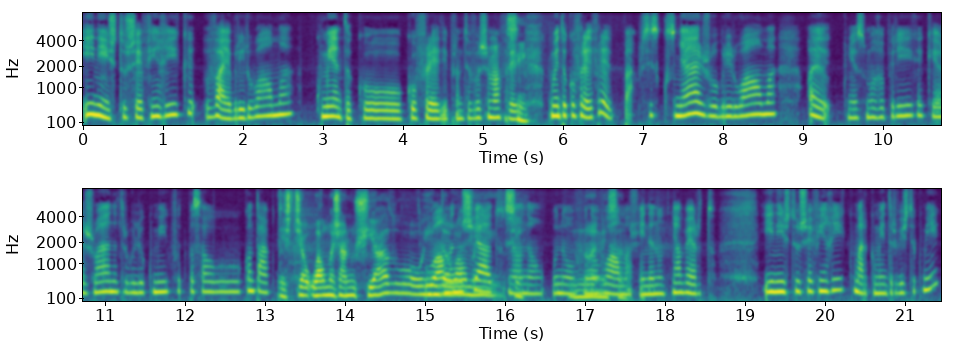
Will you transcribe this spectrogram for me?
E nisto o chefe Henrique vai abrir o Alma comenta com, com o Freddy, pronto, eu vou chamar Freddy, Sim. comenta com o Freddy, Freddy, pá, preciso cozinhar, vou abrir o Alma, olha, conheço uma rapariga que é a Joana, trabalhou comigo, vou-te passar o contacto. Este já, o Alma já no Chiado ou ainda o Alma o no Alma Chiado, não, não, o novo, não o é novo Alma, ainda não tinha aberto. E nisto o chefe Henrique marca uma entrevista comigo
